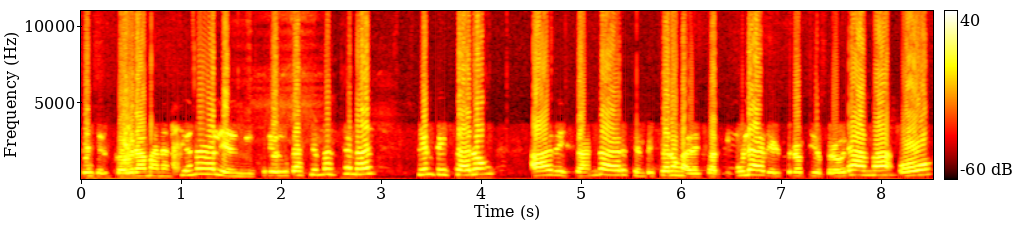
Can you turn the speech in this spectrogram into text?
desde el Programa Nacional, el Ministerio de Educación Nacional, se empezaron a desandar, se empezaron a desarticular el propio programa o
